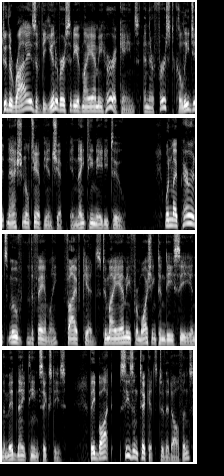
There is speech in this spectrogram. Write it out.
to the rise of the University of Miami Hurricanes and their first collegiate national championship in 1982. When my parents moved the family, five kids, to Miami from Washington, D.C. in the mid 1960s, they bought season tickets to the Dolphins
